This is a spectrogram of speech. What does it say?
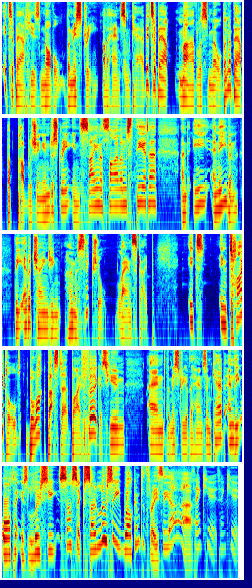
It's about his novel, The Mystery of a Hansom Cab. It's about marvellous Melbourne, about the publishing industry, insane asylums, theatre, and, e- and even the ever changing homosexual landscape. It's entitled Blockbuster by Fergus Hume and The Mystery of the Hansom Cab, and the author is Lucy Sussex. So, Lucy, welcome to 3CR. Thank you, thank you.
